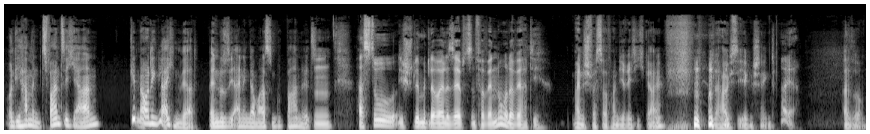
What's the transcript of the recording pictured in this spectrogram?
und die haben in 20 Jahren genau den gleichen Wert, wenn du sie einigermaßen gut behandelst. Mhm. Hast du die Stühle mittlerweile selbst in Verwendung oder wer hat die? Meine Schwester fand die richtig geil und dann habe ich sie ihr geschenkt. Ah ja. Also,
